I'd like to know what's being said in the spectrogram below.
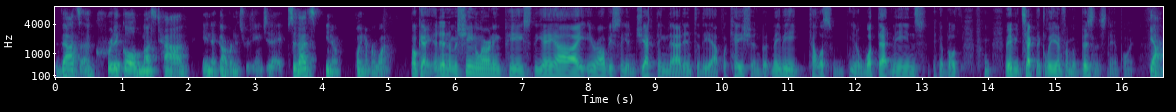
that's a critical must have in a governance regime today. So that's, you know, point number one. Okay, and then the machine learning piece, the AI, you're obviously injecting that into the application, but maybe tell us, you know, what that means, both maybe technically and from a business standpoint. Yeah.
